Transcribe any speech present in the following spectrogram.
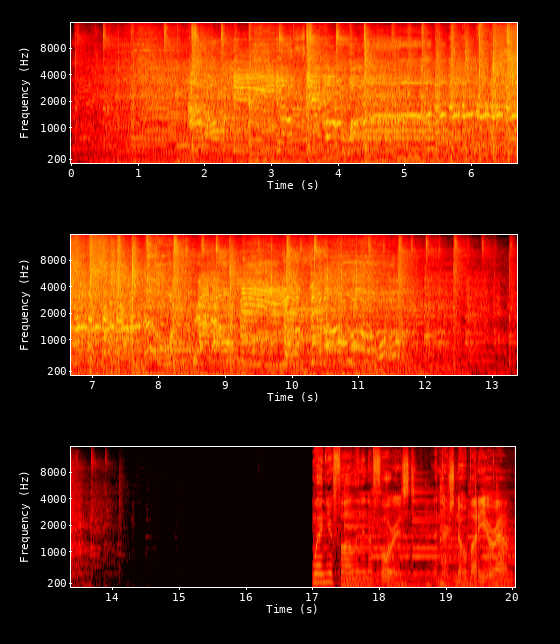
When you're falling in a forest and there's nobody around,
